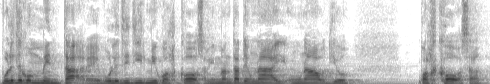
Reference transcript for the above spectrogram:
volete commentare, volete dirmi qualcosa, mi mandate un, un audio, qualcosa,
